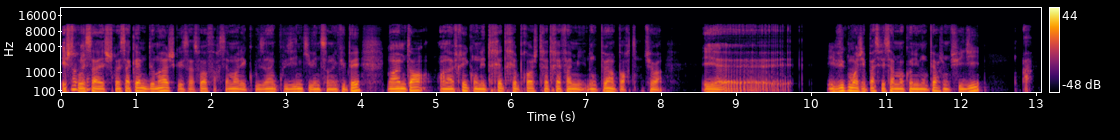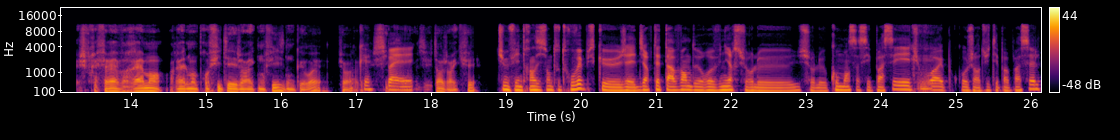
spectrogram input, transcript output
Et je trouvais, ça, je trouvais ça quand même dommage que ça soit forcément les cousins, cousines qui viennent s'en occuper. Mais en même temps, en Afrique, on est très, très proche, très, très famille. Donc, peu importe, tu vois. Et, euh, et vu que moi, j'ai pas spécialement connu mon père, je me suis dit, je préférais vraiment, réellement profiter genre, avec mon fils. Donc, euh, ouais, tu vois, si Bah, 18 ans, j'aurais kiffé. Tu me fais une transition tout trouvée puisque j'allais dire peut-être avant de revenir sur le sur le comment ça s'est passé, tu Mhm. vois, et pourquoi aujourd'hui t'es papa seul.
